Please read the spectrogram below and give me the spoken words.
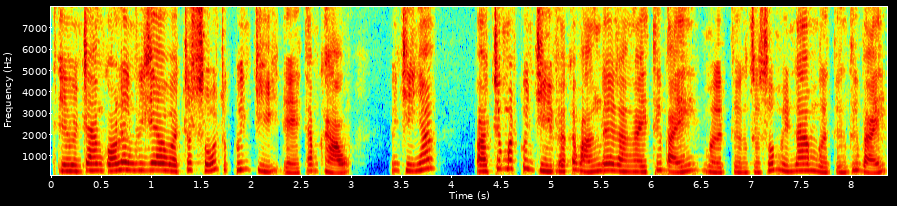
thì Huyền Trang có lên video và chốt số cho quý anh chị để tham khảo. Quý anh chị nhé và trước mắt quý anh chị và các bạn, đây là ngày thứ bảy, mở tường số số miền Nam, mở tường thứ bảy,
